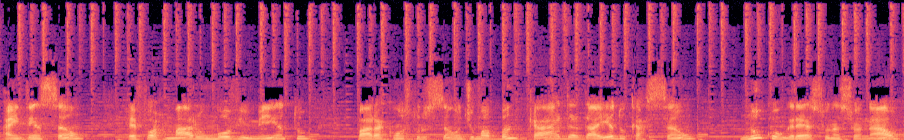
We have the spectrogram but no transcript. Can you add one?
A intenção é formar um movimento para a construção de uma bancada da educação no Congresso Nacional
